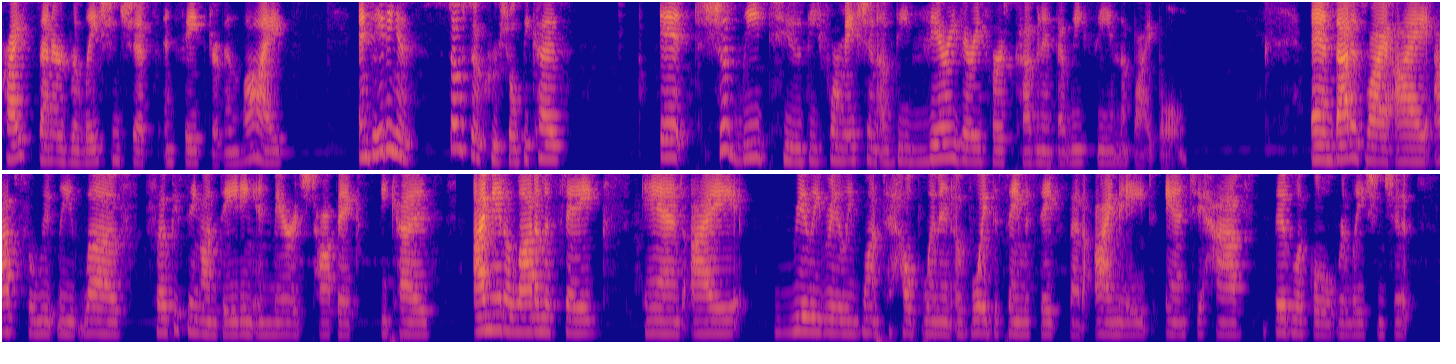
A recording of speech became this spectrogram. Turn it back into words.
Christ-centered relationships and faith-driven lives. And dating is so, so crucial because it should lead to the formation of the very, very first covenant that we see in the Bible. And that is why I absolutely love focusing on dating and marriage topics because I made a lot of mistakes and I really, really want to help women avoid the same mistakes that I made and to have biblical relationships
